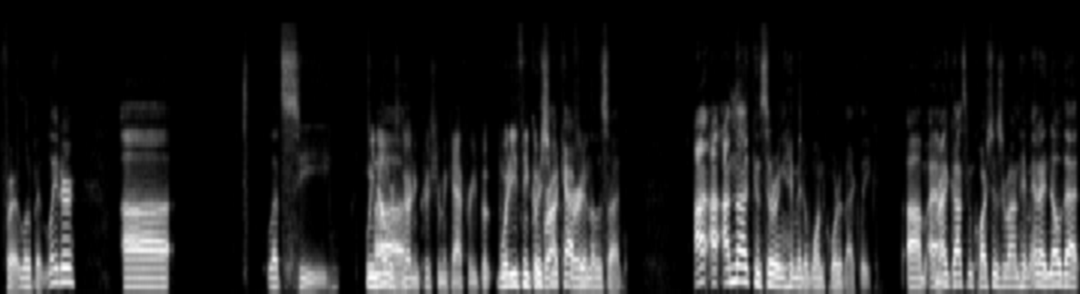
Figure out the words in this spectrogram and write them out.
for a little bit later. Uh, let's see. We know we're Uh, starting Christian McCaffrey, but what do you think of Christian Brock McCaffrey Purdy? on the other side. I, I I'm not considering him in a one quarterback league. Um, I, I got some questions around him, and I know that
